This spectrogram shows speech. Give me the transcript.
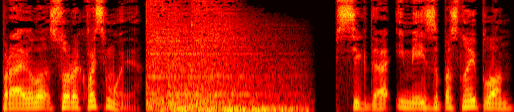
Правило 48. Всегда имей запасной план.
